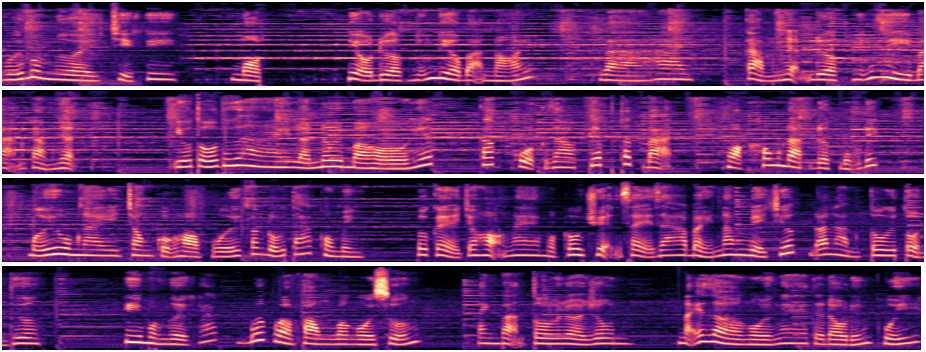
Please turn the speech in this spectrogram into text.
với một người chỉ khi một Hiểu được những điều bạn nói và hai Cảm nhận được những gì bạn cảm nhận. Yếu tố thứ hai là nơi mà hầu hết các cuộc giao tiếp thất bại hoặc không đạt được mục đích Mới hôm nay trong cuộc họp với các đối tác của mình, tôi kể cho họ nghe một câu chuyện xảy ra 7 năm về trước đã làm tôi tổn thương. Khi một người khác bước vào phòng và ngồi xuống, anh bạn tôi là John, nãy giờ ngồi nghe từ đầu đến cuối,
